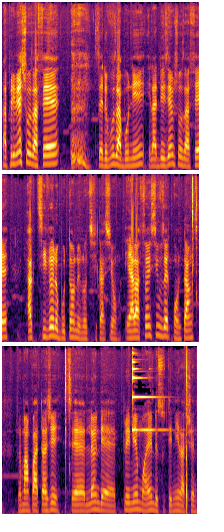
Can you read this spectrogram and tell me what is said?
la première chose à faire, c'est de vous abonner. Et la deuxième chose à faire, activer le bouton de notification. Et à la fin, si vous êtes content, vraiment partager. C'est l'un des premiers moyens de soutenir la chaîne.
